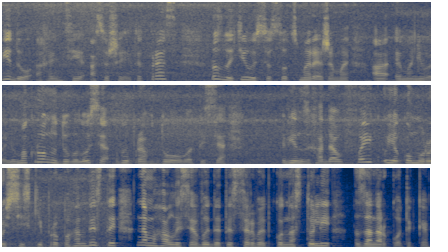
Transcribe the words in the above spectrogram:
Відео агенції Associated Press розлетілося соцмережами, а Еммануелю Макрону довелося виправдовуватися. Він згадав фейк, у якому російські пропагандисти намагалися видати серветку на столі за наркотики.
